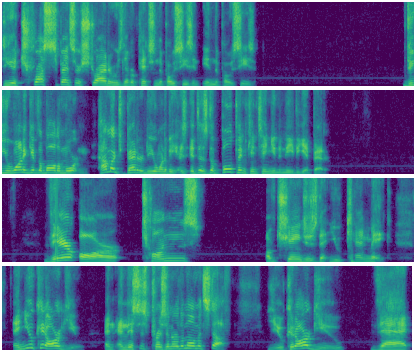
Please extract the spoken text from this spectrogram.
Do you trust Spencer Strider, who's never pitched in the postseason, in the postseason? Do you want to give the ball to Morton? How much better do you want to be? Does the bullpen continue to need to get better? There are tons of changes that you can make. And you could argue, and, and this is prisoner of the moment stuff, you could argue that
